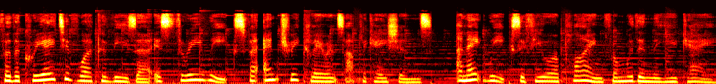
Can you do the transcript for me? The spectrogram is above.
for the Creative Worker Visa is three weeks for entry clearance applications, and eight weeks if you are applying from within the UK.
